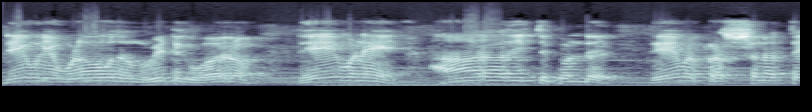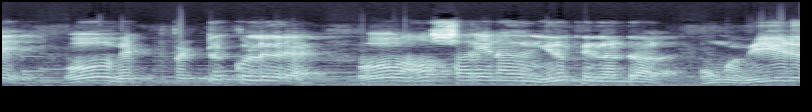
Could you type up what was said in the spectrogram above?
தேவனுடைய உலாவது உங்க வீட்டுக்கு வரும். தேவனை ஆராதித்து கொண்டு தேவ பிரசனத்தை ஓ பெற்றுக்கொள்ளுகிற ஓ ஆசாரியனாக இருப்பீர்கள் என்றால் உங்க வீடு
